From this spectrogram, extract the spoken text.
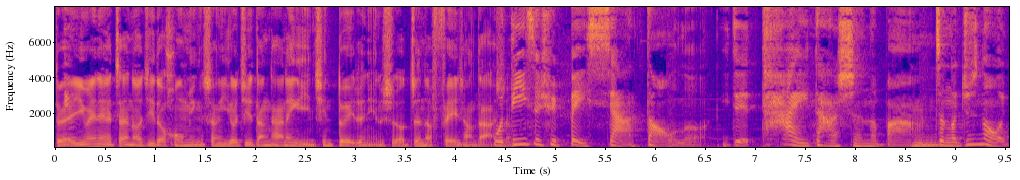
对，因为那个战斗机的轰鸣声，尤其当它那个引擎对着你的时候，真的非常大声。我第一次去被吓到了，对，太大声了吧？嗯，整个就是那种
